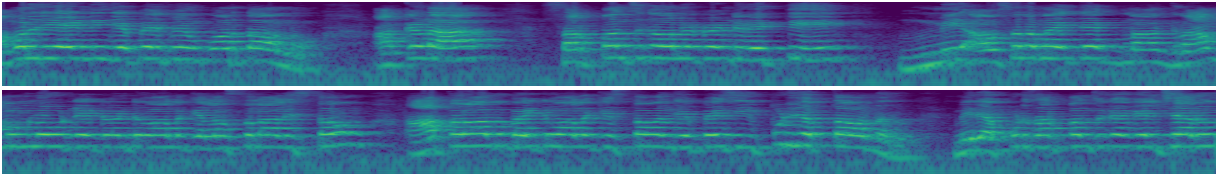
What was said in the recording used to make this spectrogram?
అమలు చేయండి అని చెప్పేసి మేము కోరుతా ఉన్నాం. అక్కడ సర్పంచ్గా ఉన్నటువంటి వ్యక్తి మీ అవసరమైతే మా గ్రామంలో ఉండేటువంటి వాళ్ళకి ఇళ్ళ స్థలాలు ఇస్తాం? ఆ తర్వాత బయట వాళ్ళకి ఇస్తాం అని చెప్పేసి ఇప్పుడు చెప్తా ఉన్నారు. మీరు ఎప్పుడు సర్పంచ్గా గెలిచారు?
